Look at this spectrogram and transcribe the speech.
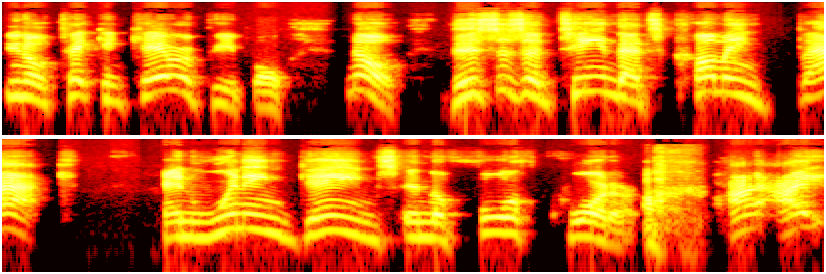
you know, taking care of people. No, this is a team that's coming back and winning games in the fourth quarter. I, I,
